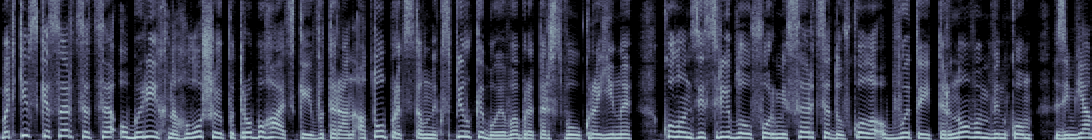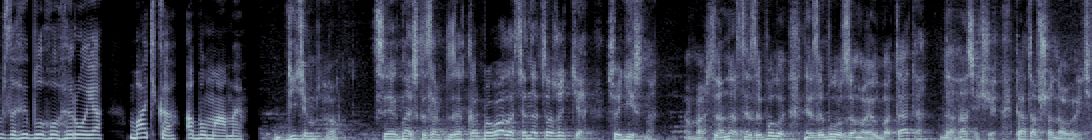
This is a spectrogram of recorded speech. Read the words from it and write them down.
Батьківське серце це оберіг, наголошує Петро Богацький, ветеран АТО, представник спілки Бойове братерство України. Колон зі срібла у формі серця довкола обвитий терновим вінком з ім'ям загиблого героя, батька або мами. дітям це як знаєш, закарбувалося на це життя. Що дійсно за нас не забуло, не забуло за могилба тата, да нас ще тата вшановують.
